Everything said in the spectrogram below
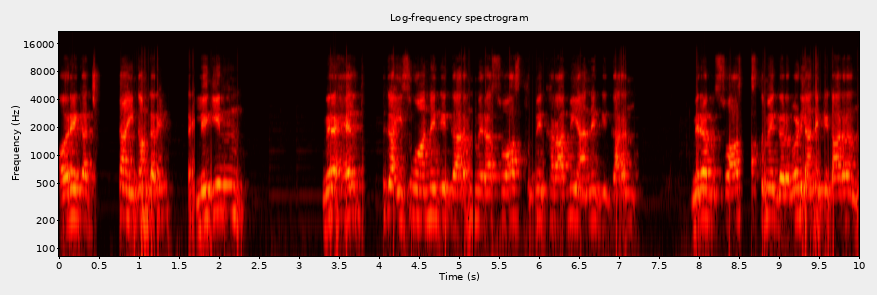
और एक अच्छा इनकम करें। लेकिन मेरा हेल्थ का इशू आने के कारण मेरा स्वास्थ्य में खराबी आने के कारण, मेरा स्वास्थ्य में गड़बड़ी आने के कारण,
